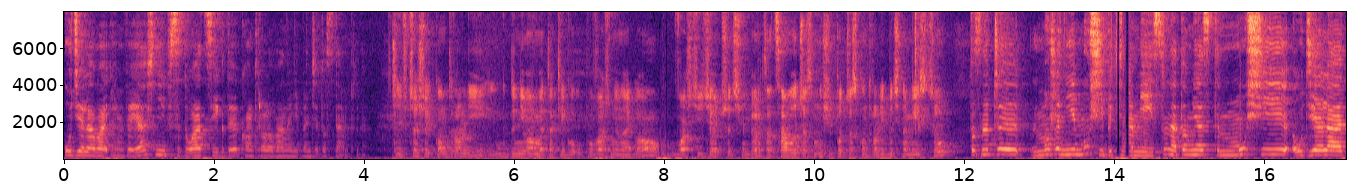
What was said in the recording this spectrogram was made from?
udzielała im wyjaśnień w sytuacji, gdy kontrolowany nie będzie dostępny. Czyli w czasie kontroli, gdy nie mamy takiego upoważnionego, właściciel, przedsiębiorca cały czas musi podczas kontroli być na miejscu. To znaczy, może nie musi być na miejscu, natomiast musi udzielać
